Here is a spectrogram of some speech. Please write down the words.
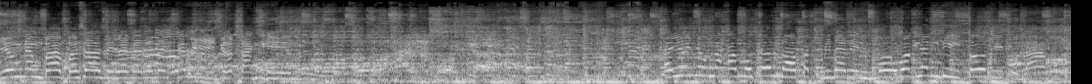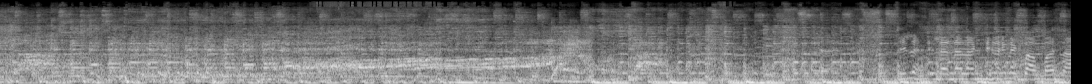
Yung nang babasa sila na rin nagkaligo, tangin. Ayun yung nakamotor, dapat binaril mo. Wag lang dito, dito lang. Sila sila na lang din ang nagbabasa.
